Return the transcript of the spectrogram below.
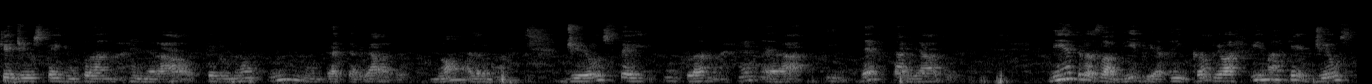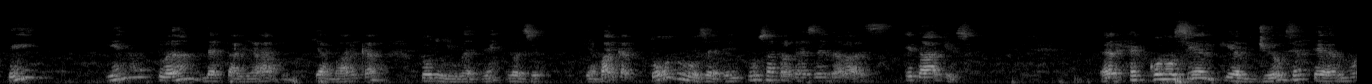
que Deus tem um plano general, pero não um detalhado. Não, irmão. Deus tem um plano general e detalhado. Mientras a Bíblia, em câmbio, afirma que Deus tem, tem um plano detalhado que abarca todos os eventos, que abarca todos os eventos através das idades. É reconhecer que o Deus eterno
